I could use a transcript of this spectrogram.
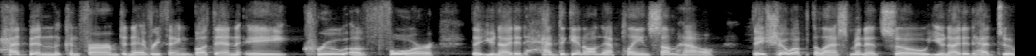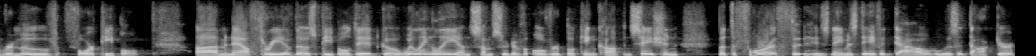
had been confirmed and everything, but then a crew of four that United had to get on that plane somehow. They show up at the last minute, so United had to remove four people. Um, now, three of those people did go willingly on some sort of overbooking compensation, but the fourth, his name is David Dao, who is a doctor.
